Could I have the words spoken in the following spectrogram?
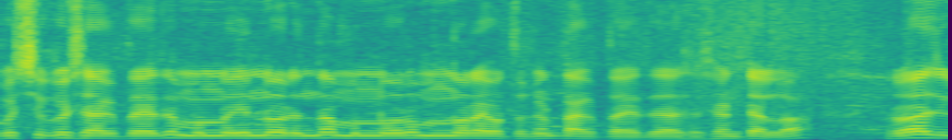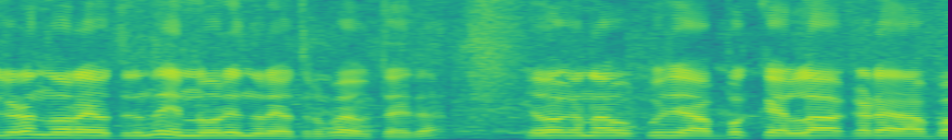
ಖುಷಿ ಖುಷಿ ಆಗ್ತಾಯಿದೆ ಮುನ್ನೂ, ಇನ್ನೂರಿಂದ ಮುನ್ನೂರು, ಮುನ್ನೂರೈವತ್ತು ಗಂಟೆ ಆಗ್ತಾಯಿದೆ ಸೆಂಟಲ್ಲು ರೋಜ್ ಗಿಡ ನೂರೈವತ್ತರಿಂದ ಇನ್ನೂರು, ಇನ್ನೂರೈವತ್ತು ರೂಪಾಯಿ ಹೋಗ್ತಾಯಿದೆ ಇವಾಗ ನಾವು ಖುಷಿ, ಹಬ್ಬಕ್ಕೆ ಎಲ್ಲ ಕಡೆ ಹಬ್ಬ,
